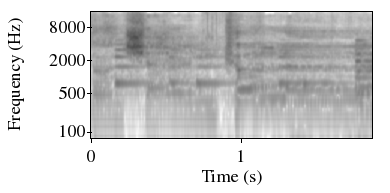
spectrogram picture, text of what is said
sunshine and colors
